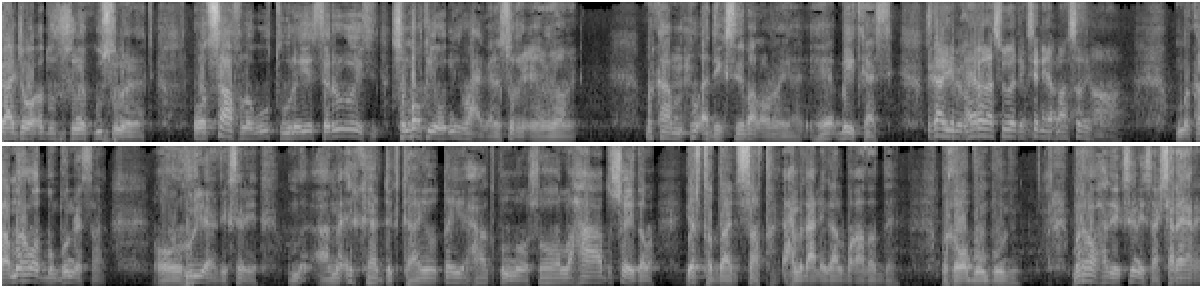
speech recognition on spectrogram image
gaajo waa cudur kuu sunaanaatay ood saaf laguu tuuray iyo sarir oysid sumbabkiiyo wadnihii waxay galeen surciyoome markaa muxuu adeegsaday baa la odhanayaa beydkaasi. Xeeradaas u adeegsanaya maansadii. Marka mar waad bumbunaysaa oo huriyaa adeegsanaya. Ama cirkaad degtaayo dayaxaad ku noosho laxaad shaydaba yarta daajisaa tahay. Axmed cali gaal baqadade marka waa bumbunin marna waxaad adeegsanaysaa shareere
